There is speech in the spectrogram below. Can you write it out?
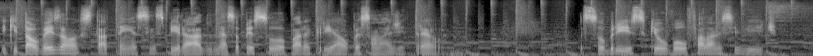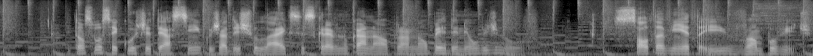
E que talvez a Rockstar tenha se inspirado nessa pessoa para criar o personagem Trevor? É sobre isso que eu vou falar nesse vídeo. Então se você curte GTA V, já deixa o like e se inscreve no canal para não perder nenhum vídeo novo. Solta a vinheta aí vamos pro vídeo.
